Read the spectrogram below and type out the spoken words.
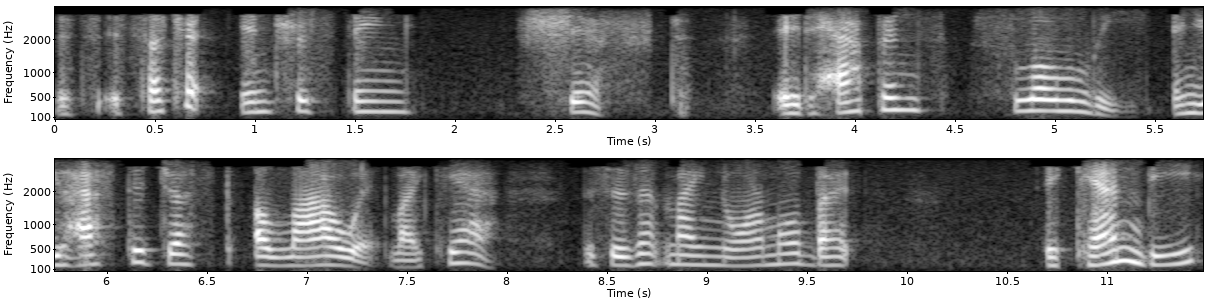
It's it's such an interesting shift it happens slowly, and you have to just allow it. Like, yeah, this isn't my normal, but it can be.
